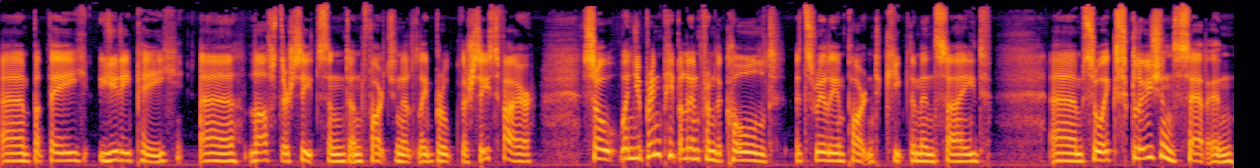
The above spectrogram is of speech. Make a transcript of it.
um, but the UDP uh, lost their seats and unfortunately broke their ceasefire. So when you bring people in from the cold, it's really important to keep them inside. Um, so exclusion set in.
